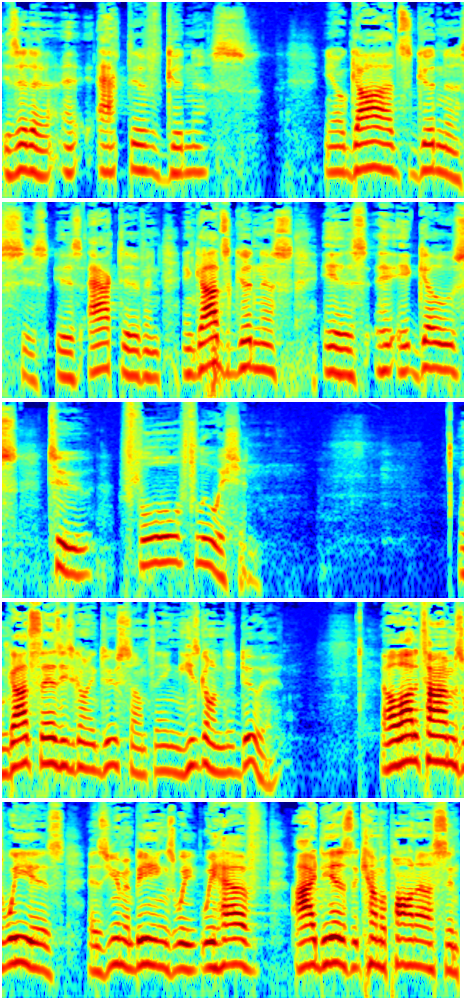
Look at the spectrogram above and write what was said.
Is it a, an active goodness? you know god's goodness is is active and and god's goodness is it goes to full fruition when god says he's going to do something he's going to do it a lot of times we as as human beings we we have ideas that come upon us and,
